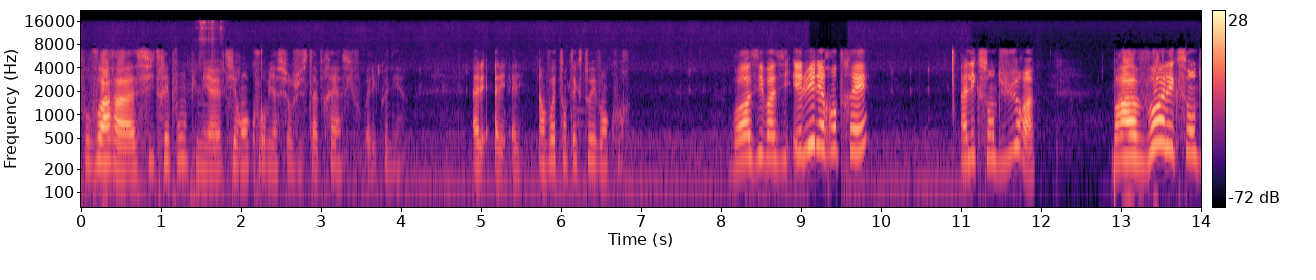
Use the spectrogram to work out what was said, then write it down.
pour voir euh, s'il te répond. Puis mais un petit rencours bien sûr juste après, hein, parce faut pas les connaître. Allez, allez, allez, envoie ton texto et va en cours. Vas-y, vas-y. Et lui, il est rentré. Alexandre. Bravo Alexandre,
